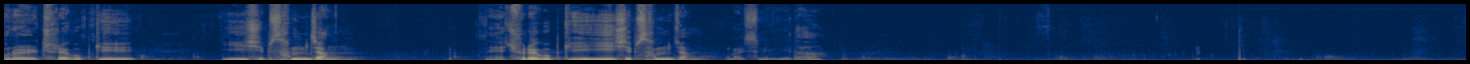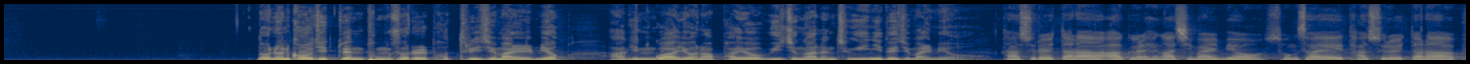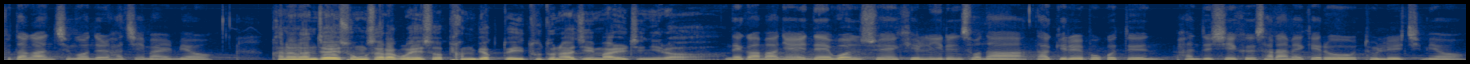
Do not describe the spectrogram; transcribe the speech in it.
오늘 출애굽기 23장 네, 출애굽기 23장 말씀입니다. 너는 거짓된 풍설을 퍼뜨리지 말며 악인과 연합하여 위증하는 증인이 되지 말며 다수를 따라 악을 행하지 말며 송사의 다수를 따라 부당한 증언을 하지 말며 가난한 자의 송사라고 해서 편벽되이 두둔하지 말지니라. 내가 만일 내 원수의 길 잃은 소나 나귀를 보거든 반드시 그 사람에게로 돌릴지며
